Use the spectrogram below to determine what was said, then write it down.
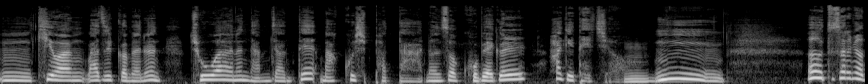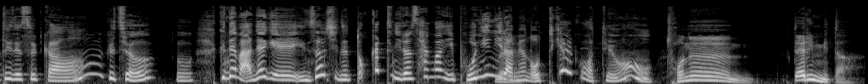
음, 기왕 맞을 거면은 좋아하는 남자한테 맞고 싶었다면서 고백을 하게 되죠. 음. 음. 어, 두 사람이 어떻게 됐을까? 그쵸? 어. 근데 만약에 인선 씨는 똑같은 이런 상황이 본인이라면 어떻게 할 것 같아요? 저는 때립니다.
